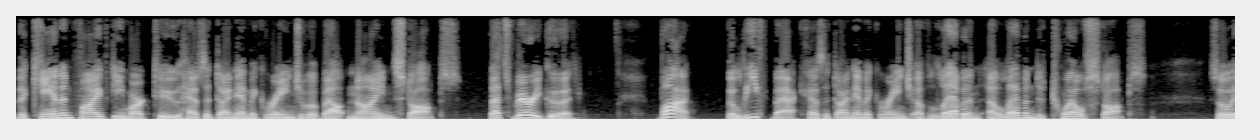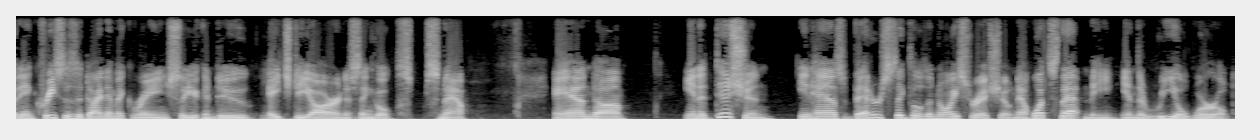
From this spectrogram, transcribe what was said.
the Canon 5D Mark II has a dynamic range of about nine stops. That's very good. But the Leafback has a dynamic range of 11, 11 to 12 stops. So it increases the dynamic range so you can do HDR in a single s- snap. And uh, in addition, it has better signal to noise ratio. Now, what's that mean in the real world?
